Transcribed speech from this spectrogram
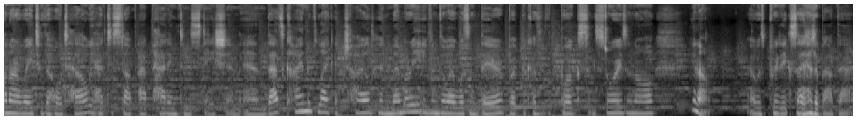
On our way to the hotel, we had to stop at Paddington Station, and that's kind of like a childhood memory, even though I wasn't there, but because of the books and stories and all, you know, I was pretty excited about that.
